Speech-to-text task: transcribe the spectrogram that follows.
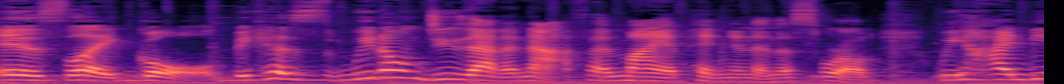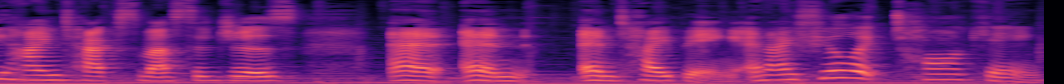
is like gold because we don't do that enough in my opinion in this world. We hide behind text messages and and and typing and I feel like talking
